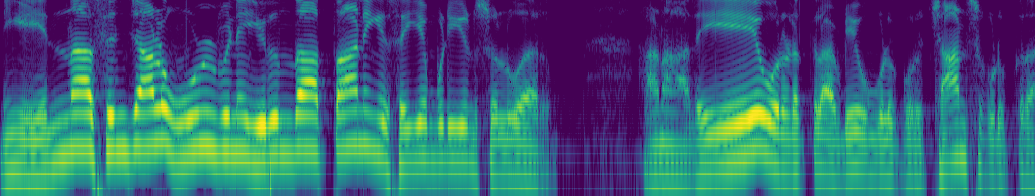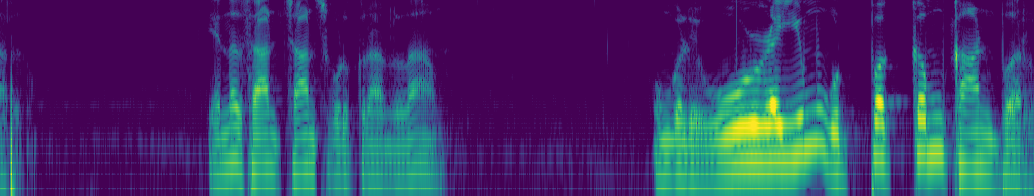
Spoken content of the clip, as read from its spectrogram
நீங்கள் என்ன செஞ்சாலும் ஊழ்வினை இருந்தால் தான் நீங்கள் செய்ய முடியும்னு சொல்லுவார். ஆனால் அதையே ஒரு இடத்துல அப்படியே உங்களுக்கு ஒரு சான்ஸ் கொடுக்குறாரு. என்ன சான் சான்ஸ் கொடுக்குறாருன்னா உங்களுடைய ஊழையும் உட்பக்கம் காண்பர்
